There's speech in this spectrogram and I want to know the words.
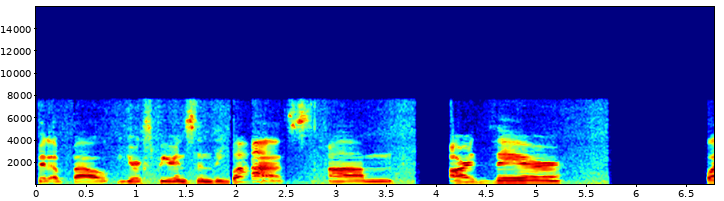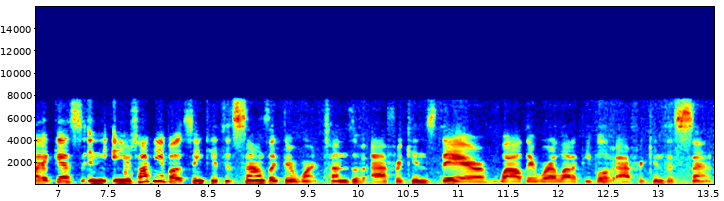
bit about your experience in the U.S. Um, are there well, I guess in, in, you're talking about St. Kitts, it sounds like there weren't tons of Africans there, while there were a lot of people of African descent.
